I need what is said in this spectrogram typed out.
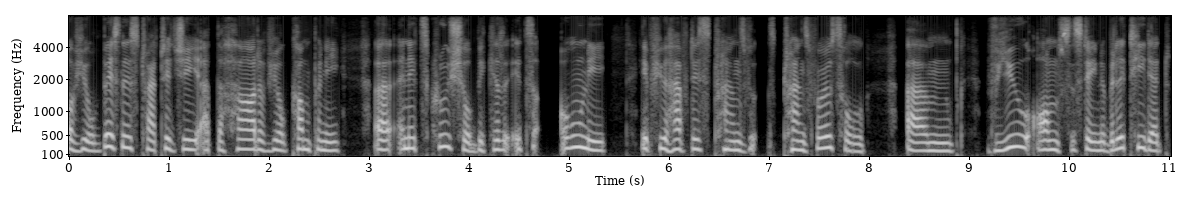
of your business strategy, at the heart of your company. Uh, and it's crucial because it's only if you have this trans- transversal um, view on sustainability that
